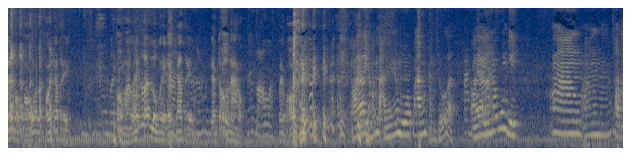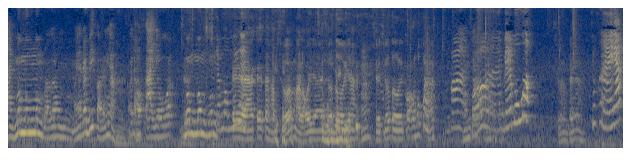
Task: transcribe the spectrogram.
lấy một bộ là khỏi trả tiền còn mà lấy hết luôn thì em trả tiền. Em chọn cái nào? Thằng bộ à? Trời ơi, hổng đợi nó mua ba bốn thằng sữa rồi. Trời ơi, nó uống gì? À, à, thò tay mâm mâm mâm rồi mẹ nó biết rồi đó nha. Có thò tay vô á, mâm mâm mâm. cái cái cái hộp sữa mà loại sữa tươi á. Sữa, sữa tươi có ống hút hả? Không có. Sữa em bé bú á. Sữa em bé. Chút hai á.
